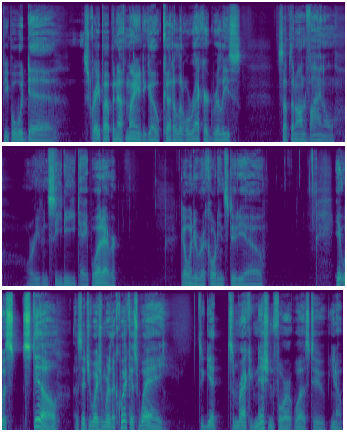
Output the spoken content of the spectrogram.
people would uh, scrape up enough money to go cut a little record, release something on vinyl or even CD tape, whatever, go into a recording studio, it was still a situation where the quickest way to get some recognition for it was to, you know,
